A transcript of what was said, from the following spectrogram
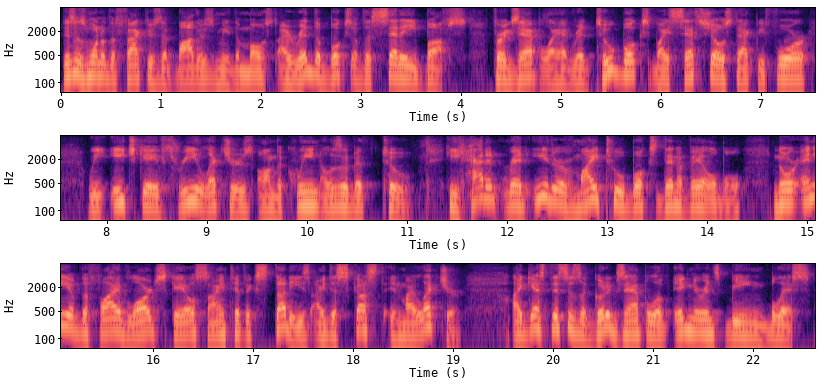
"This is one of the factors that bothers me the most. I read the books of the SETI buffs. For example, I had read two books by Seth Shostak before we each gave three lectures on the Queen Elizabeth II. He hadn't read either of my two books then available, nor any of the five large-scale scientific studies I discussed in my lecture." I guess this is a good example of ignorance being bliss.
